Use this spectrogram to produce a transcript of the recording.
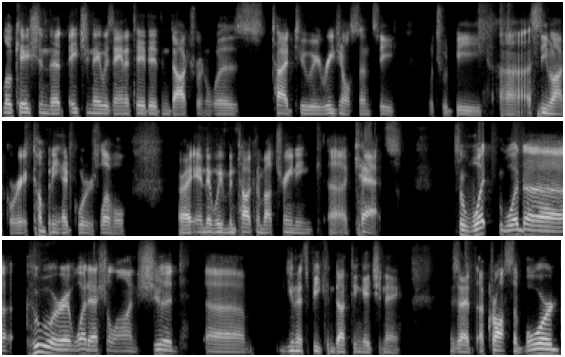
location that H&A was annotated in doctrine was tied to a regional CENSI, which would be uh, a CMOC or a company headquarters level. All right, and then we've been talking about training uh, CATs. So what what uh who or at what echelon should uh, units be conducting H and A? Is that across the board,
